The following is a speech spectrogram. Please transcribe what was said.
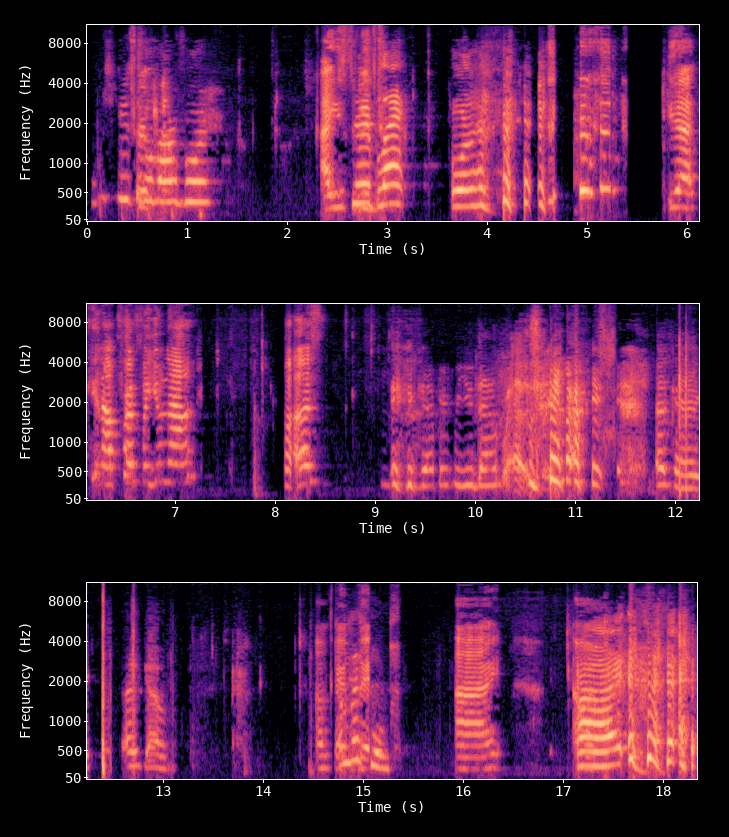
what you used to go viral for? I used to be. black. Or Yeah. Can I pray for you now? For us? Can I pray for you now for us? okay, let's go. Okay. I'm listening. All right. Um, Alright. I,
